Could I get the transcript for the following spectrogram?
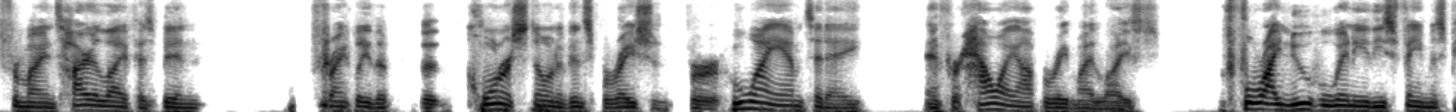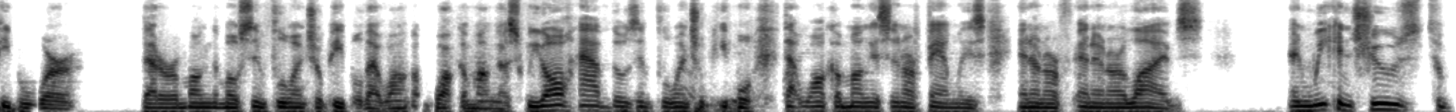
for my entire life has been frankly the, the cornerstone of inspiration for who I am today and for how I operate my life before I knew who any of these famous people were that are among the most influential people that walk, walk among us. We all have those influential people that walk among us in our families and in our, and in our lives. And we can choose to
